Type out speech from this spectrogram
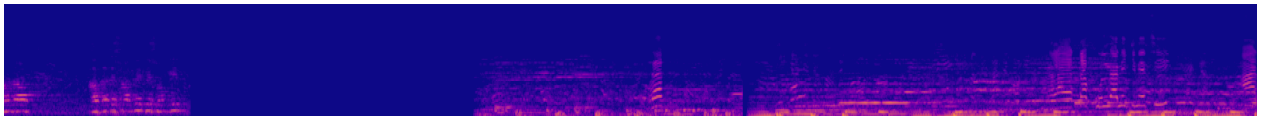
আমরা আপনাদের সামনে যে সংগীত মেলায় একটা ফুলদানি কিনেছি। আর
